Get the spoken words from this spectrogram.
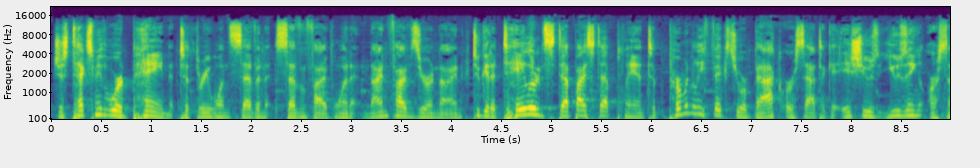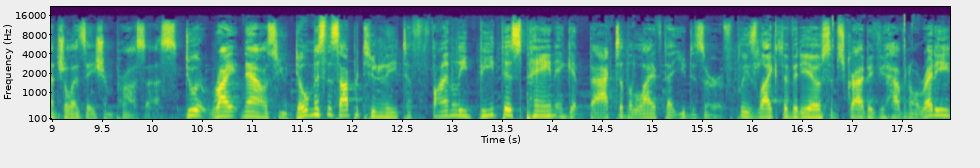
Just text me the word pain to 317-751-9509 to get a tailored step-by-step plan to permanently fix your back or sciatica issues using our centralization process. Do it right now so you don't miss this opportunity to finally beat this pain and get back to the life that you deserve. Please like the video, subscribe if you haven't already,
